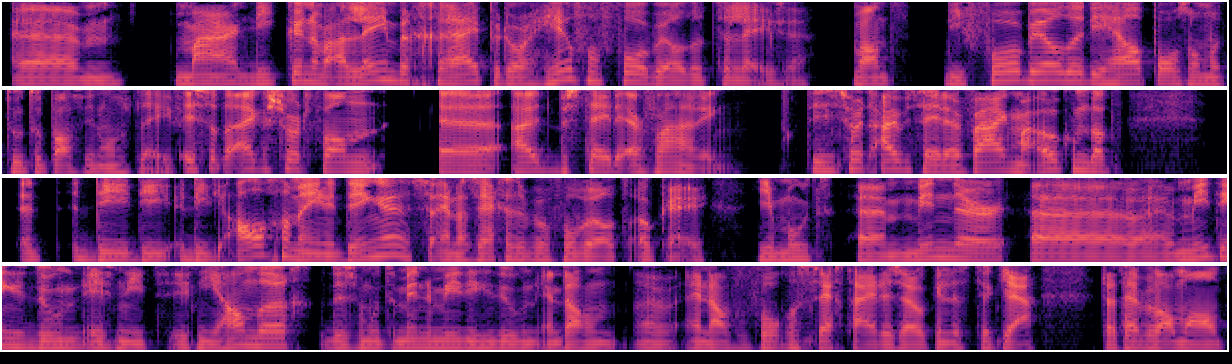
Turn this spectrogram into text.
Ehm, maar die kunnen we alleen begrijpen door heel veel voorbeelden te lezen. Want die voorbeelden die helpen ons om het toe te passen in ons leven. Is dat eigenlijk een soort van eh, uitbesteden ervaring? Het is een soort uitbesteden ervaring, maar ook omdat het, die, die, die, die algemene dingen. En dan zeggen ze bijvoorbeeld: oké, je moet eh, minder eh, meetings doen, is niet, is niet handig. Dus we moeten minder meetings doen. En dan, en dan vervolgens zegt hij dus ook in dat stuk: ja, dat hebben we allemaal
